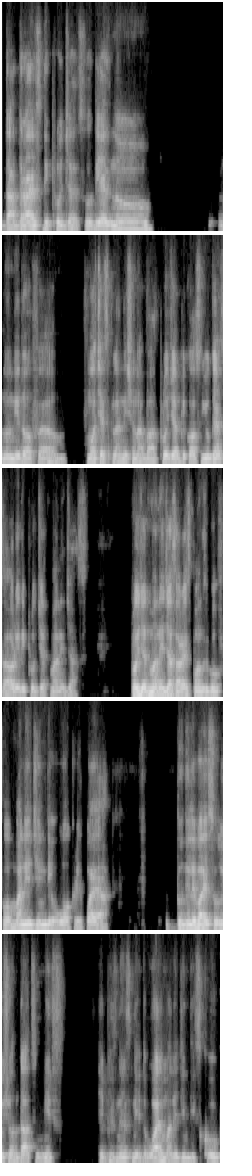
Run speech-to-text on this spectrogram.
that drives the project. So there's no no need of um, much explanation about project because you guys are already project managers. Project managers are responsible for managing the work required to deliver a solution that meets a business need while managing the scope,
